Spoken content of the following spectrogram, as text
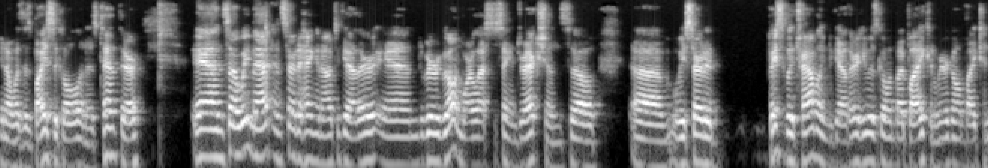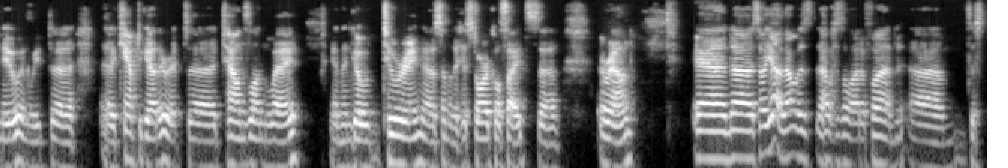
you know with his bicycle and his tent there and so we met and started hanging out together, and we were going more or less the same direction. So um, we started basically traveling together. He was going by bike, and we were going by canoe, and we'd uh, uh, camp together at uh, towns along the way, and then go touring uh, some of the historical sites uh, around. And uh, so, yeah, that was that was a lot of fun. Um, just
